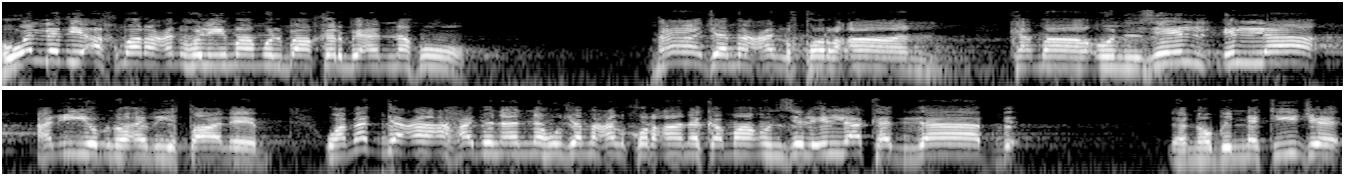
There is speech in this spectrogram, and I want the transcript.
هو الذي أخبر عنه الإمام الباقر بأنه ما جمع القرآن كما أنزل إلا علي بن أبي طالب. وما ادعى أحد أنه جمع القرآن كما أنزل إلا كذاب. لأنه بالنتيجة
